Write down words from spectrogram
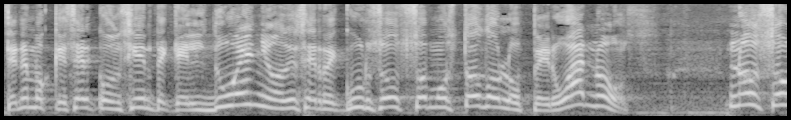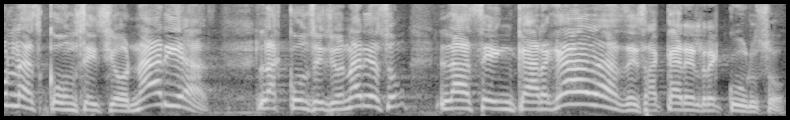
tenemos que ser conscientes que el dueño de ese recurso somos todos los peruanos. No son las concesionarias. Las concesionarias son las encargadas de sacar el recurso,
